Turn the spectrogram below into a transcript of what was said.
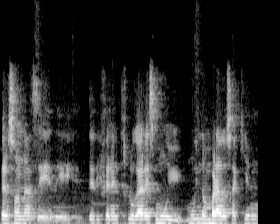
personas de, diferentes lugares muy, muy nombrados aquí en,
